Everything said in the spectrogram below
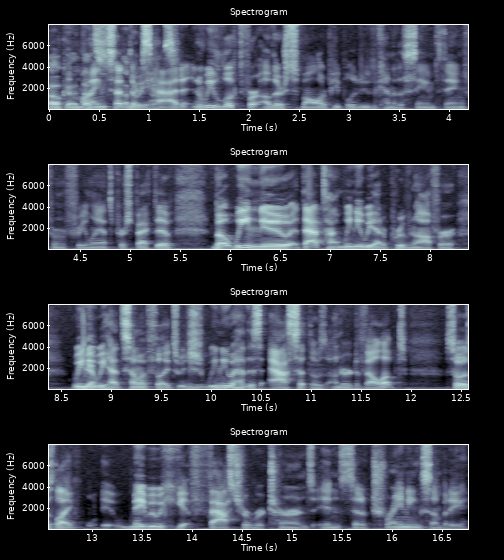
Okay, the mindset that that, we sense. had, and we looked for other smaller people to do the kind of the same thing from a freelance perspective. But we knew at that time we knew we had a proven offer. We knew Yeah. we had some affiliates. We just we knew we had this asset that was underdeveloped. So it was like it, maybe we could get faster returns instead of training somebody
